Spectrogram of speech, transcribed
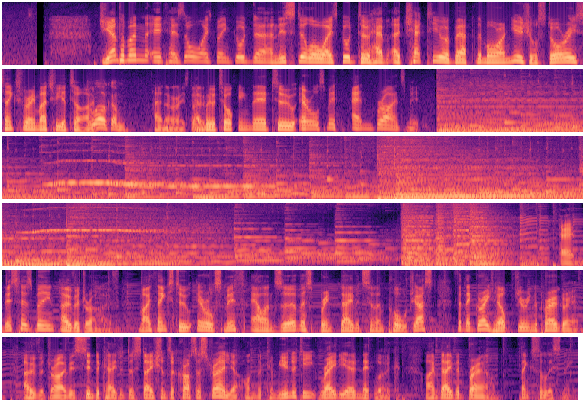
Gentlemen, it has always been good uh, and is still always good to have a chat to you about the more unusual stories. Thanks very much for your time. You're welcome. And, No worries, and we were talking there to Errol Smith and Brian Smith. And this has been Overdrive. My thanks to Errol Smith, Alan Zervis, Brent Davidson, and Paul Just for their great help during the program. Overdrive is syndicated to stations across Australia on the Community Radio Network. I'm David Brown. Thanks for listening.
